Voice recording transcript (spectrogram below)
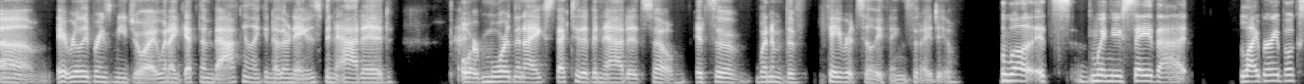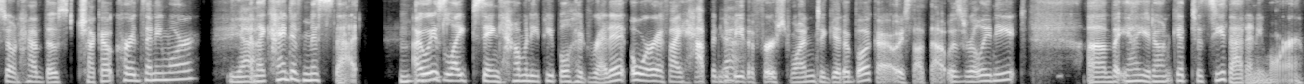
um, it really brings me joy when I get them back and like another name's been added or more than I expected have been added. So it's a one of the favorite silly things that I do. Well, it's when you say that library books don't have those checkout cards anymore. Yeah. And I kind of miss that. Mm-hmm. I always liked seeing how many people had read it, or if I happened yeah. to be the first one to get a book, I always thought that was really neat. Um, but yeah, you don't get to see that anymore.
